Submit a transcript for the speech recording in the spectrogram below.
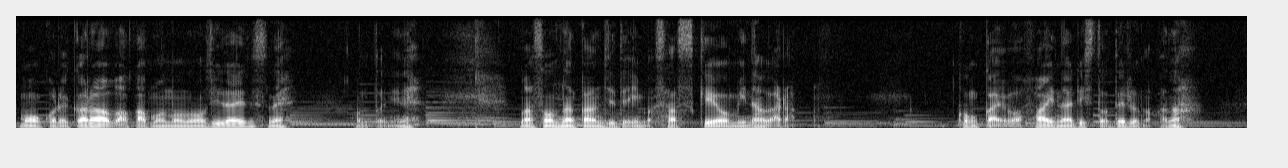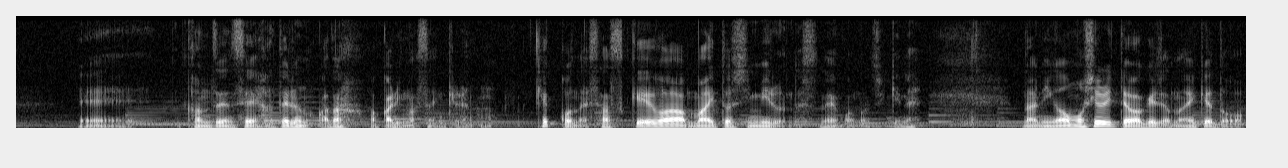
もうこれからは若者の時代ですね。本当にね。まあそんな感じで今サスケを見ながら今回はファイナリスト出るのかな、えー、完全制覇出るのかな。分かりませんけれども。結構ねサスケは毎年見るんですねこの時期ね。何が面白いってわけじゃないけど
